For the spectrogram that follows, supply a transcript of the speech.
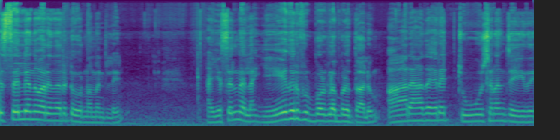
എസ് എൽ എന്ന് പറയുന്ന ഒരു ടൂർണമെന്റിൽ ഐ എസ് എൽ എന്നല്ല ഏതൊരു ഫുട്ബോൾ ക്ലബ്ബ് എടുത്താലും ആരാധകരെ ചൂഷണം ചെയ്ത്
